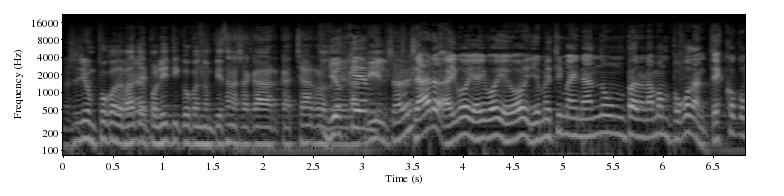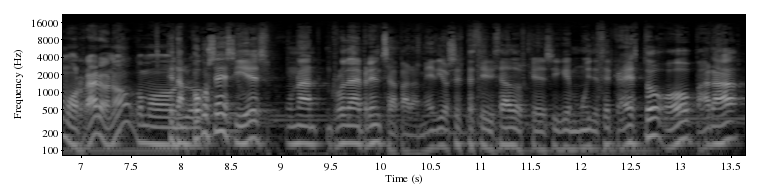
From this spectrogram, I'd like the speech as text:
No sé si un poco debate político cuando empiezan a sacar cacharros Yo de que, ¿sabes? Claro, ahí voy, ahí voy, ahí voy. Yo me estoy imaginando un panorama un poco dantesco, como raro, ¿no? Como Que tampoco lo- sé si es una rueda de prensa para medios especializados que siguen muy de cerca esto o para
